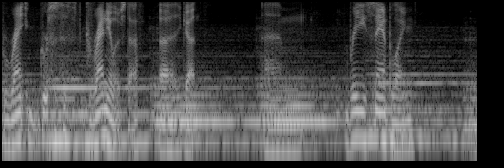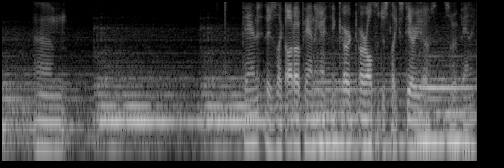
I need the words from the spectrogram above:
gran- granular stuff. Uh, you got um, resampling. Um, pan- there's like auto panning, I think, or, or also just like stereo sort of panning.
